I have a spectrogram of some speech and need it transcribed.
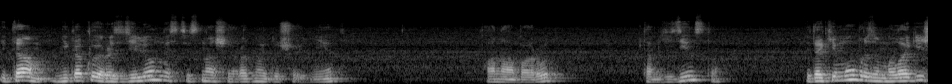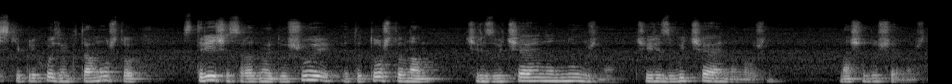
И там никакой разделенности с нашей родной душой нет, а наоборот, там единство. И таким образом мы логически приходим к тому, что встреча с родной душой – это то, что нам чрезвычайно нужно, чрезвычайно нужно, нашей душе нужно.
